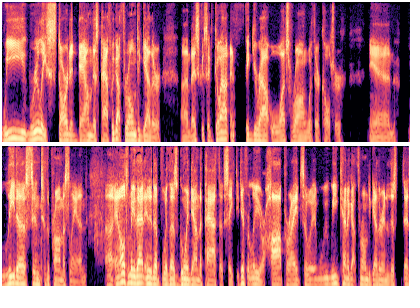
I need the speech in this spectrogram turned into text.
we really started down this path we got thrown together uh, basically said go out and figure out what's wrong with their culture and lead us into the promised land uh, and ultimately that ended up with us going down the path of safety differently or hop right so it, we, we kind of got thrown together into this that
